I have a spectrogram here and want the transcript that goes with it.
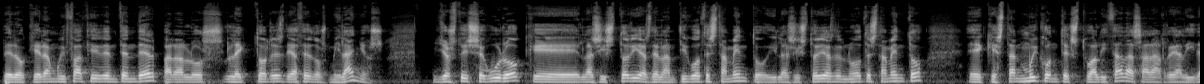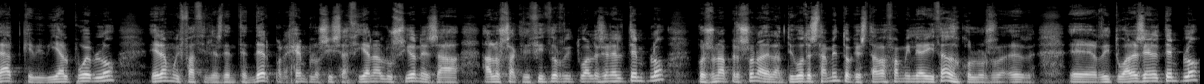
pero que era muy fácil de entender para los lectores de hace dos mil años. Yo estoy seguro que las historias del Antiguo Testamento y las historias del Nuevo Testamento, eh, que están muy contextualizadas a la realidad que vivía el pueblo, eran muy fáciles de entender. Por ejemplo, si se hacían alusiones a, los sacrificios rituales en el templo, pues una persona del Antiguo Testamento que estaba familiarizado con los eh, eh, rituales en el templo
